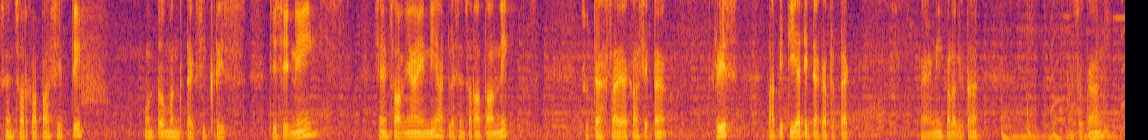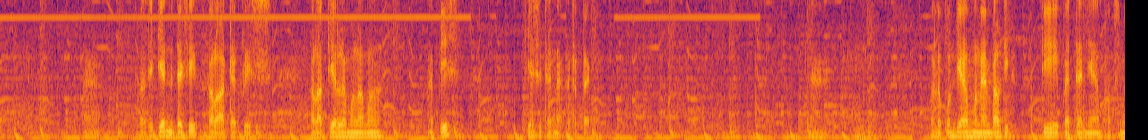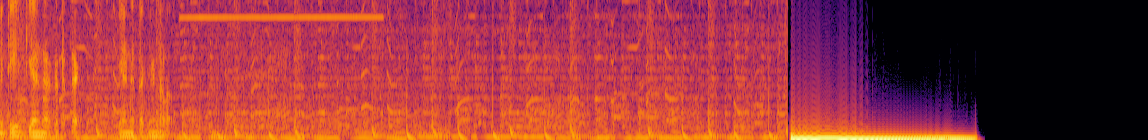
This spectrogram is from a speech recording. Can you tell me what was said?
sensor kapasitif untuk mendeteksi grease. Di sini sensornya ini adalah sensor otonik. Sudah saya kasih grease, tapi dia tidak kedetek. Nah ini kalau kita masukkan, nah berarti dia mendeteksi kalau ada grease. Kalau dia lama-lama habis, dia sudah tidak kedetek. Walaupun dia menempel di di badannya proximity dia nggak kedetek. Dia ngedeteknya kalau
